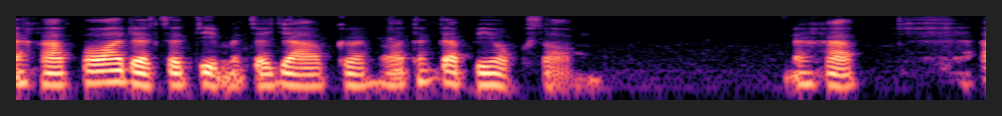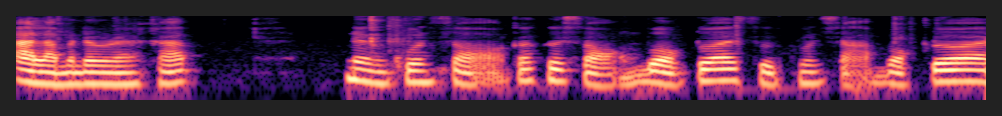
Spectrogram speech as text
นะครับ เพราะว่าเดี๋ยวสถิติมันจะยาวเกินเพราะตั้งแต่ปีหกสองนะครับ อ่าเรามาดูนะครับ หนึ่งคูณสองก็คือสองบวกด้วยศูนย์คูณสามบวกด้วย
